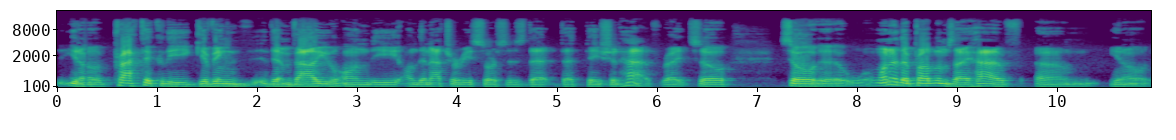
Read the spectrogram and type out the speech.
you know practically giving them value on the on the natural resources that that they should have right? So so uh, one of the problems i have um, you know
